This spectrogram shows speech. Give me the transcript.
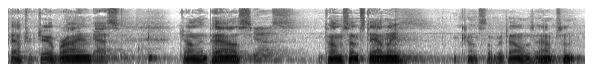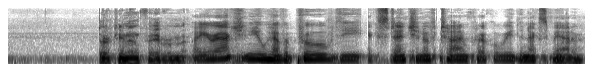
Patrick J. O'Brien. Yes. Jonathan Paz. Yes. Thomas M. Stanley. Councilor Vidal is absent. 13 in favor. By your action, you have approved the extension of time. Clerk will read the next matter.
